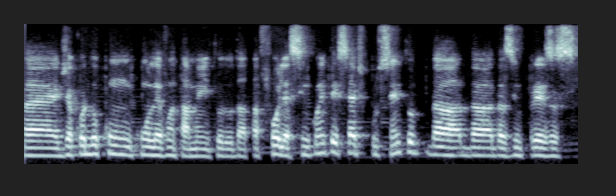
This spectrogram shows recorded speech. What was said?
é, de acordo com, com, o levantamento do Datafolha, 57% da, da, das empresas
